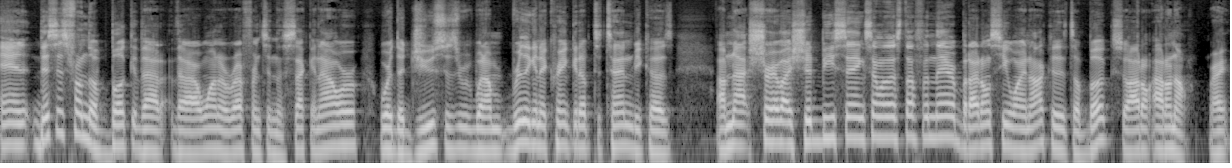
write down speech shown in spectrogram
And this is from the book that that I want to reference in the second hour, where the juice is. When I'm really gonna crank it up to ten because I'm not sure if I should be saying some of that stuff in there, but I don't see why not because it's a book. So I don't I don't know, right?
